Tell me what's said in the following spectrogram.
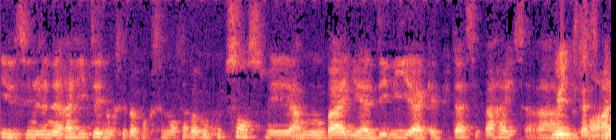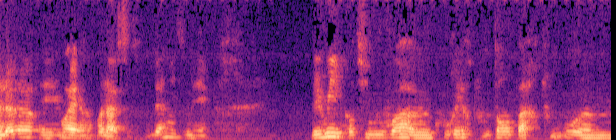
c'est une généralité, donc c'est pas forcément, ça n'a pas beaucoup de sens, mais à Mumbai et à Delhi et à Calcutta, c'est pareil, ça va oui, à l'heure et euh, voilà, ça se modernise. Mais, mais oui, quand ils nous voient euh, courir tout le temps partout, euh,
